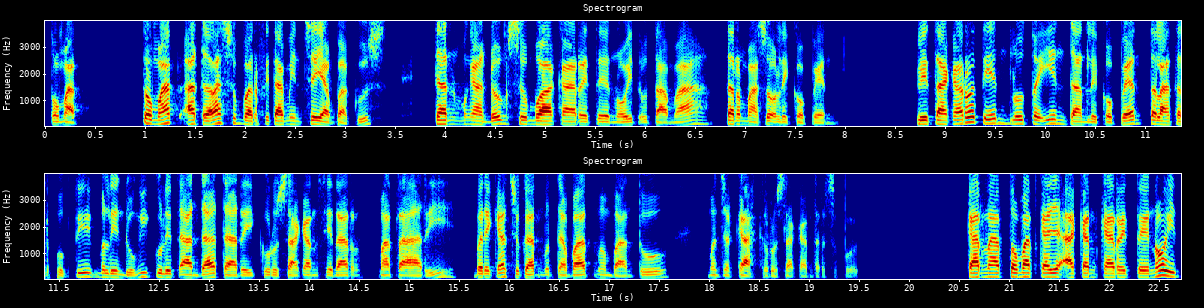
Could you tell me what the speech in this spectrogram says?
Tomat Tomat adalah sumber vitamin C yang bagus dan mengandung semua karotenoid utama termasuk likopen. Beta-karotin, lutein, dan likopen telah terbukti melindungi kulit Anda dari kerusakan sinar matahari. Mereka juga dapat membantu mencegah kerusakan tersebut. Karena tomat kaya akan karotenoid,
